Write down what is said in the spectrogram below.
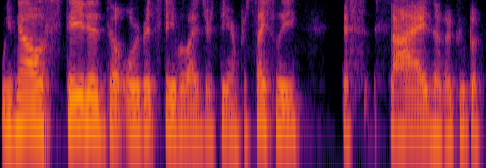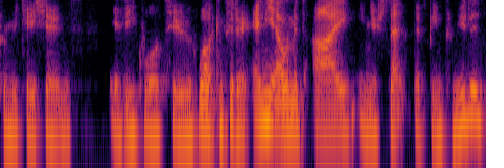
we've now stated the orbit stabilizer theorem precisely. This size of a group of permutations is equal to, well, consider any element i in your set that's being permuted,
